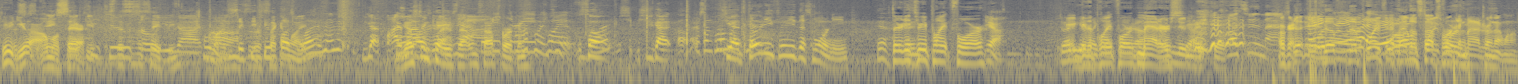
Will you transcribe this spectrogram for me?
Dude, you are almost there. This is a safety. You got Hold on, uh, 62 second plus light. what? you got five Just in miles left. case that one stops working. So she, she got uh, she had 33 this morning. Yeah. 33.4. Yeah. And the point four matters. Let's do the math. Okay. The, the, the point four, If that one stops point working, matters. turn that one on.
